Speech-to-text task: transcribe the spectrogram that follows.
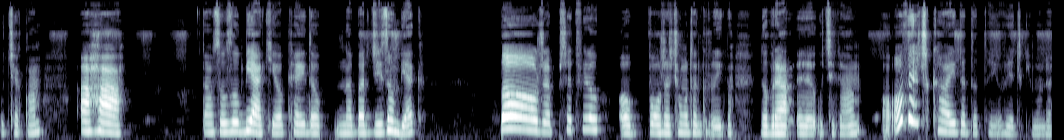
uciekłam. Aha. Tam są zombiaki, okej, do na bardziej zombiak. Boże, przed chwilą. O Boże, czemu ten królik ma. Dobra, y, uciekam. O, owieczka, idę do tej owieczki może.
